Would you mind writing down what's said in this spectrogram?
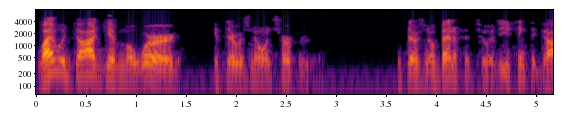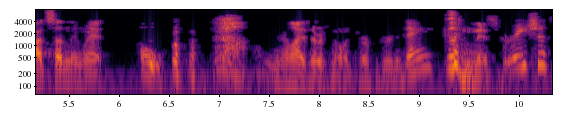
Why would God give him a word if there was no interpreter? If there was no benefit to it? Do you think that God suddenly went, Oh, I didn't realize there was no interpreter today. Goodness gracious.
